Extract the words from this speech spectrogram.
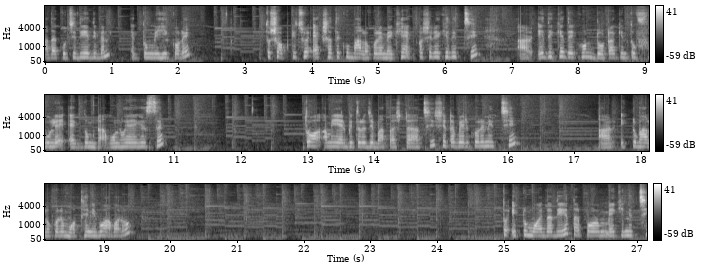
আদা কুচি দিয়ে দিবেন, একদম মিহি করে। তো সব কিছু একসাথে খুব ভালো করে মেখে একপাশে রেখে দিচ্ছি। আর এদিকে দেখুন, ডোটা কিন্তু ফুলে একদম ডাবল হয়ে গেছে। তো আমি এর ভিতরে যে বাতাসটা আছে, সেটা বের করে নিচ্ছি। আর একটু ভালো করে মথে নিব আবারও। তো একটু ময়দা দিয়ে তারপর মেখে নিচ্ছি,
